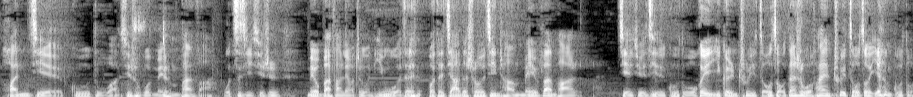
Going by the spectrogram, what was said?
缓解孤独啊？其实我没有什么办法，我自己其实。没有办法聊这个问题，因为我在 我在家的时候，经常没办法解决自己的孤独。我会一个人出去走走，但是我发现出去走走也很孤独，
